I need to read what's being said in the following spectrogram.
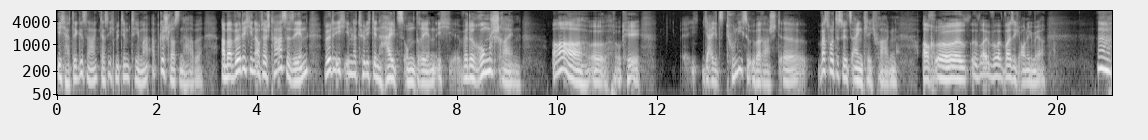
Ich hatte gesagt, dass ich mit dem Thema abgeschlossen habe. Aber würde ich ihn auf der Straße sehen, würde ich ihm natürlich den Hals umdrehen. Ich würde rumschreien. Ah, oh, okay. Ja, jetzt tu nicht so überrascht. Äh, was wolltest du jetzt eigentlich fragen? Ach, äh, weiß ich auch nicht mehr. Ah,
